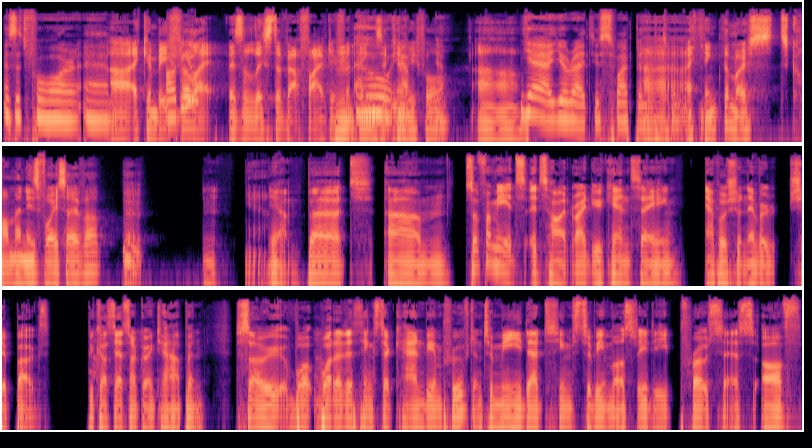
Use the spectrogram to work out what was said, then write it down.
Is it for? Um, uh, it can be audio? for like there's a list of about five different Mm. things Oh, it can yeah, be for. yeah. Um, yeah, you're right. You swipe in uh. I think the most common is voiceover. But Mm. Yeah. Yeah, but um, so for me, it's it's hard, right? You can't say Apple should never ship bugs because that's not going to happen. So what what are the things that can be improved? And to me, that seems to be mostly the process of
